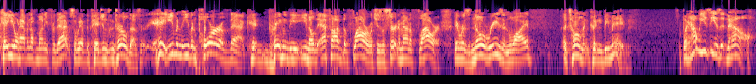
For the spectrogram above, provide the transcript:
Okay, you don't have enough money for that, so we have the pigeons and turtle doves. Hey, even even poorer of that could bring the you know the ephod, the flour, which is a certain amount of flour. There was no reason why atonement couldn't be made. But how easy is it now?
